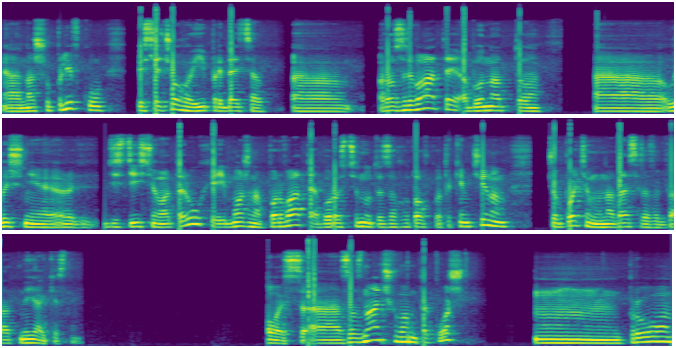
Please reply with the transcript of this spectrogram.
е, нашу плівку, після чого її прийдеться е, розривати або надто е, лишні е, здійснювати рухи, і можна порвати або розтягнути заготовку таким чином, що потім вона дасть результат неякісним. Ось, е, зазначу вам також про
